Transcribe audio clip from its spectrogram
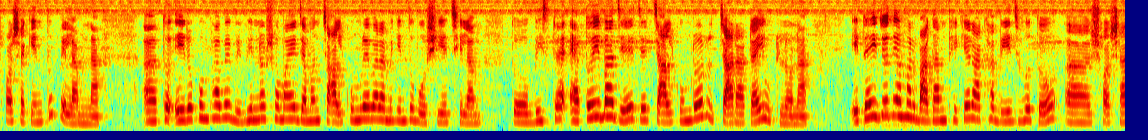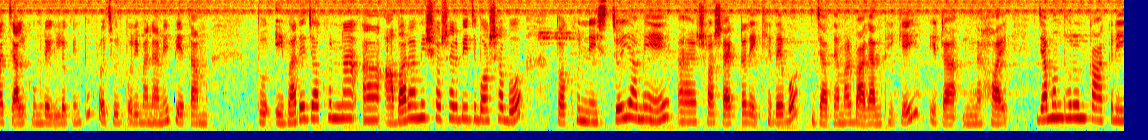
শশা কিন্তু পেলাম না। তো এইরকমভাবে বিভিন্ন সময়ে যেমন চাল কুমড়ো এবার আমি কিন্তু বসিয়েছিলাম। তো বীজটা এতই বাজে যে চাল কুমড়োর চারাটাই উঠল না। এটাই যদি আমার বাগান থেকে রাখা বীজ হতো শশা, চাল কুমড়ো এগুলো কিন্তু প্রচুর পরিমাণে আমি পেতাম। তো এবারে যখন না আবার আমি শশার বীজ বসাবো তখন নিশ্চয়ই আমি শশা একটা রেখে দেব যাতে আমার বাগান থেকেই এটা হয়। যেমন ধরুন কাকড়ি,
